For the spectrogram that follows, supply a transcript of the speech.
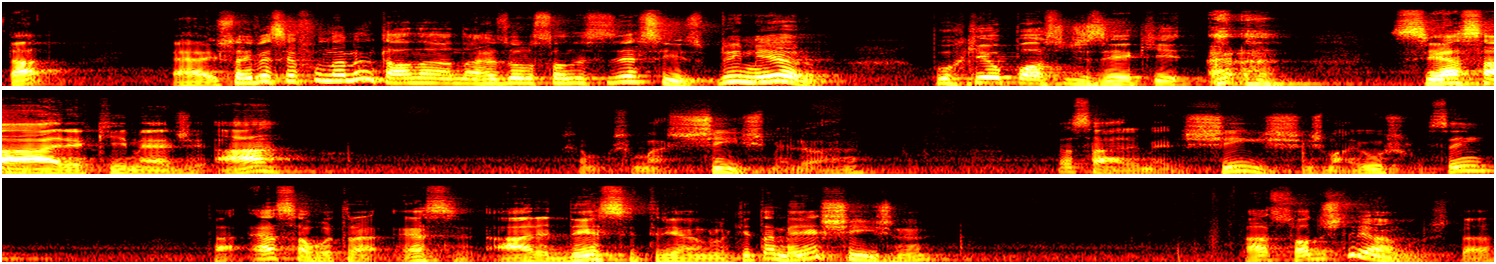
Tá? É, isso aí vai ser fundamental na, na resolução desse exercício. Primeiro, porque eu posso dizer que se essa área aqui mede A, vamos chamar X melhor, né? Essa área mede X, X maiúsculo, assim, tá? essa outra, essa área desse triângulo aqui também é X, né? Tá? Só dos triângulos, tá?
